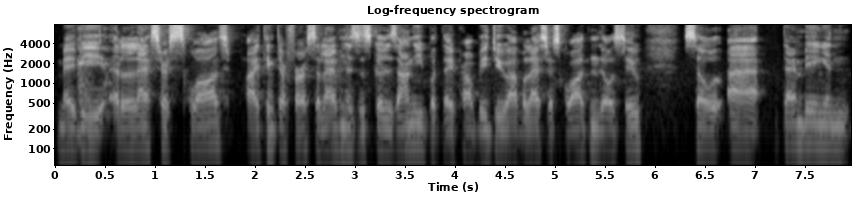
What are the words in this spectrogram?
maybe a lesser squad. I think their first 11 is as good as any, but they probably do have a lesser squad than those two. So, uh, them being in,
